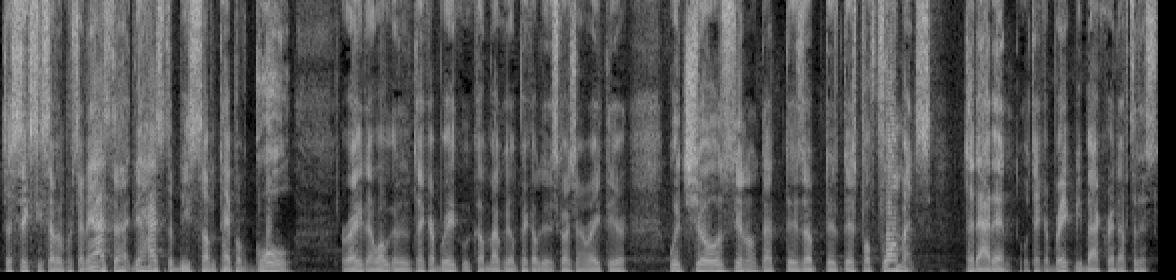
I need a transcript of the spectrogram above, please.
to 67%. It has to, there has to be some type of goal, right? And we're going to take a break. We come back, we'll pick up the discussion right there, which shows, you know, that there's a there's, there's performance to that end. We'll take a break, be back right after this.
